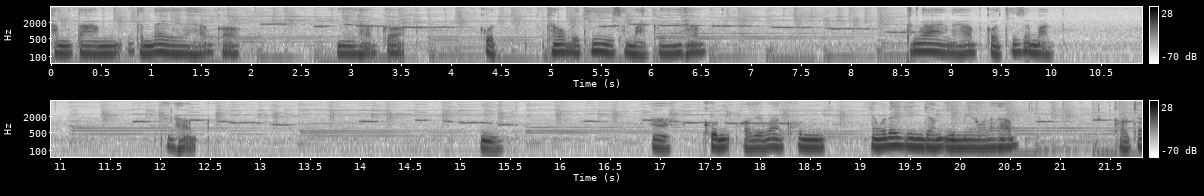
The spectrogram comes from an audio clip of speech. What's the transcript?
ทำตามกันได้เลยนะครับ ก็นี่ครับก็กดเข้าไปที่สมัครเลยนะครับข้งล่างนะครับ กดที่สมัครนะครับอืมอ่าคุณขอเรียกว่าคุณ ยังไม่ได้ยืนยันอีเมลนะครับ เขาจะ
